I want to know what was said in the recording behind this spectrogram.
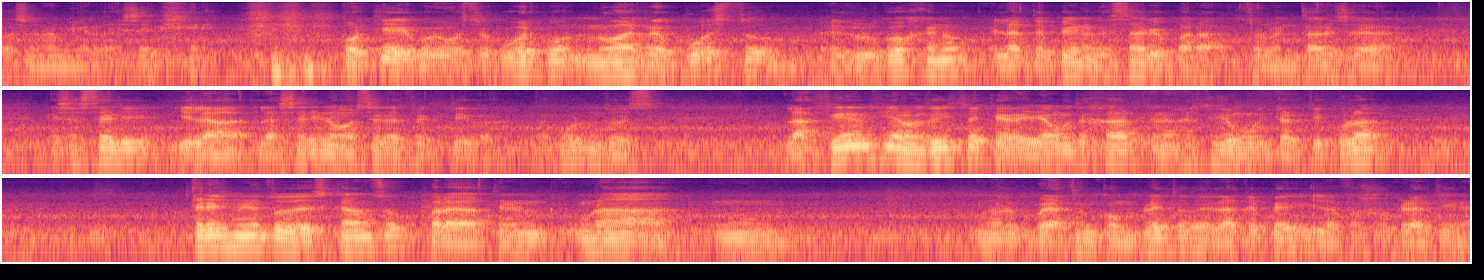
va a ser una mierda de serie. ¿Por qué? Porque vuestro cuerpo no ha repuesto el glucógeno, el ATP necesario para solventar esa, esa serie y la, la, serie no va a ser efectiva. ¿de acuerdo? Entonces, la ciencia nos dice que deberíamos dejar un ejercicio multiarticular tres minutos de descanso para tener una, una recuperación completa del ATP y la fosfocreatina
